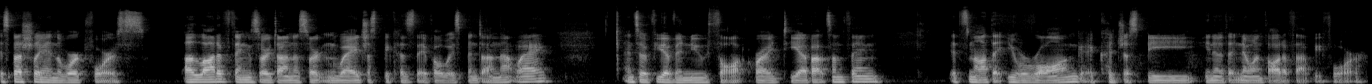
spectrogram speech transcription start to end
especially in the workforce, a lot of things are done a certain way just because they've always been done that way. And so if you have a new thought or idea about something, it's not that you were wrong. It could just be, you know, that no one thought of that before.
